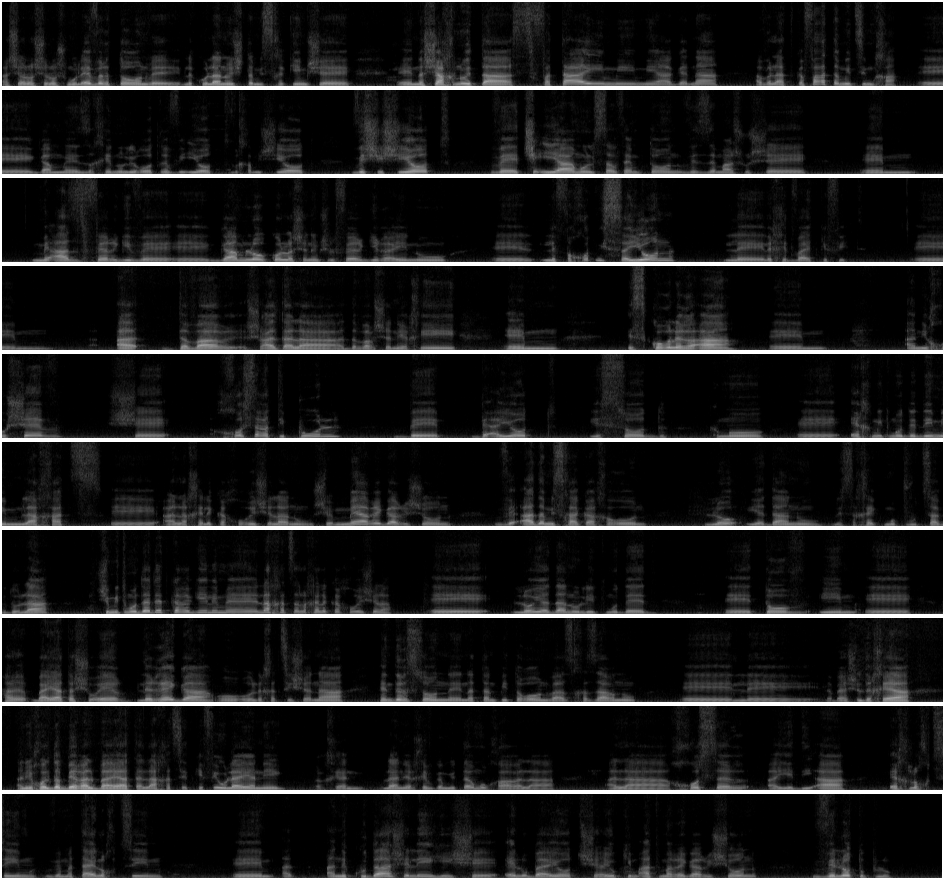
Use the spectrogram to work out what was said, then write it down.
השלוש שלוש מול אברטון, ולכולנו יש את המשחקים שנשכנו את השפתיים מההגנה, אבל ההתקפה תמיד שמחה. אה, גם אה, זכינו לראות רביעיות וחמישיות ושישיות ותשיעייה מול סאות'מפטון, וזה משהו שמאז אמ, פרגי וגם לא כל השנים של פרגי ראינו אה, לפחות ניסיון לחדווה התקפית. אמ, הדבר, שאלת על הדבר שאני הכי אזכור לרעה, אני חושב שחוסר הטיפול בבעיות יסוד כמו אה, איך מתמודדים עם לחץ אה, על החלק האחורי שלנו, שמהרגע הראשון ועד המשחק האחרון לא ידענו לשחק כמו קבוצה גדולה שמתמודדת כרגיל עם אה, לחץ על החלק האחורי שלה. לא ידענו להתמודד טוב עם בעיית השוער. לרגע או, או לחצי שנה הנדרסון נתן פתרון ואז חזרנו לבעיה של דחיה. אני יכול לדבר על בעיית הלחץ ההתקפי, אולי אני, אולי אני ארחיב גם יותר מאוחר על, ה, על החוסר הידיעה איך לוחצים ומתי לוחצים. אמ, הנקודה שלי היא שאלו בעיות שהיו כמעט מהרגע הראשון ולא טופלו.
